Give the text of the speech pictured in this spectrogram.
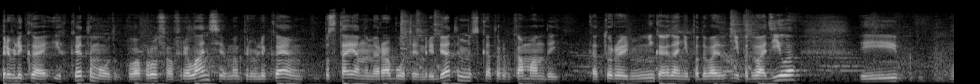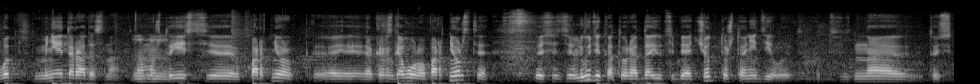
привлекая их к этому, вот к вопросу о фрилансе, мы привлекаем, постоянными работаем ребятами, с которыми командой, которая никогда не, подво- не подводила, и вот мне это радостно, потому что есть э, партнер, э, к разговору о партнерстве, то есть эти люди, которые отдают себе отчет то, что они делают. Вот на, то есть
